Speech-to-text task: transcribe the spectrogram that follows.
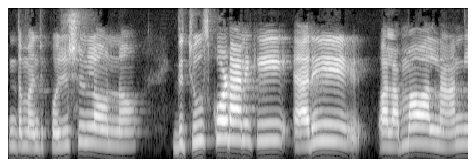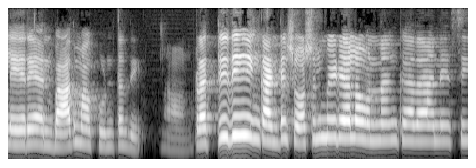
ఇంత మంచి పొజిషన్లో ఉన్నాం. ఇది చూసుకోవడానికి అరే వాళ్ళ అమ్మ వాళ్ళ నాన్న లేరే అని బాధ మాకు ఉంటుంది. ప్రతిదీ ఇంకంటే సోషల్ మీడియాలో ఉన్నాం కదా అనేసి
